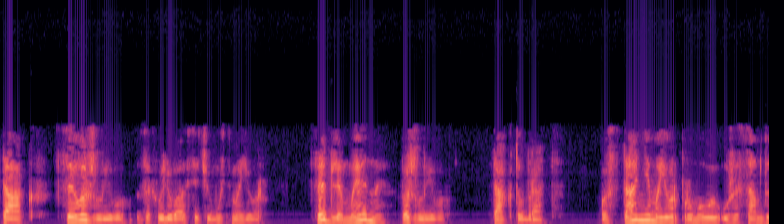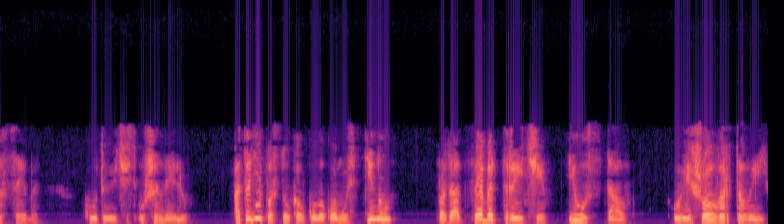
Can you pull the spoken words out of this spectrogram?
Так, це важливо, захвилювався чомусь майор. Це для мене важливо. Так то, брат. Останнє майор промовив уже сам до себе, кутаючись у шинелю. А тоді постукав кулаком у стіну позад себе тричі і устав. Увійшов вартовий.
